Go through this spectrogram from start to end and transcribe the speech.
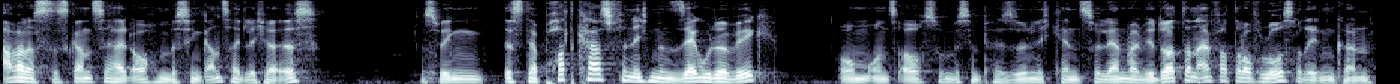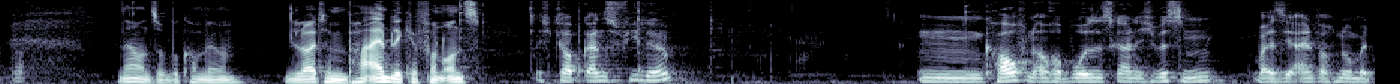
aber dass das Ganze halt auch ein bisschen ganzheitlicher ist. Deswegen ist der Podcast, finde ich, ein sehr guter Weg, um uns auch so ein bisschen persönlich kennenzulernen, weil wir dort dann einfach drauf losreden können. Ja, und so bekommen wir die Leute ein paar Einblicke von uns. Ich glaube, ganz viele mh, kaufen auch, obwohl sie es gar nicht wissen, weil sie einfach nur mit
